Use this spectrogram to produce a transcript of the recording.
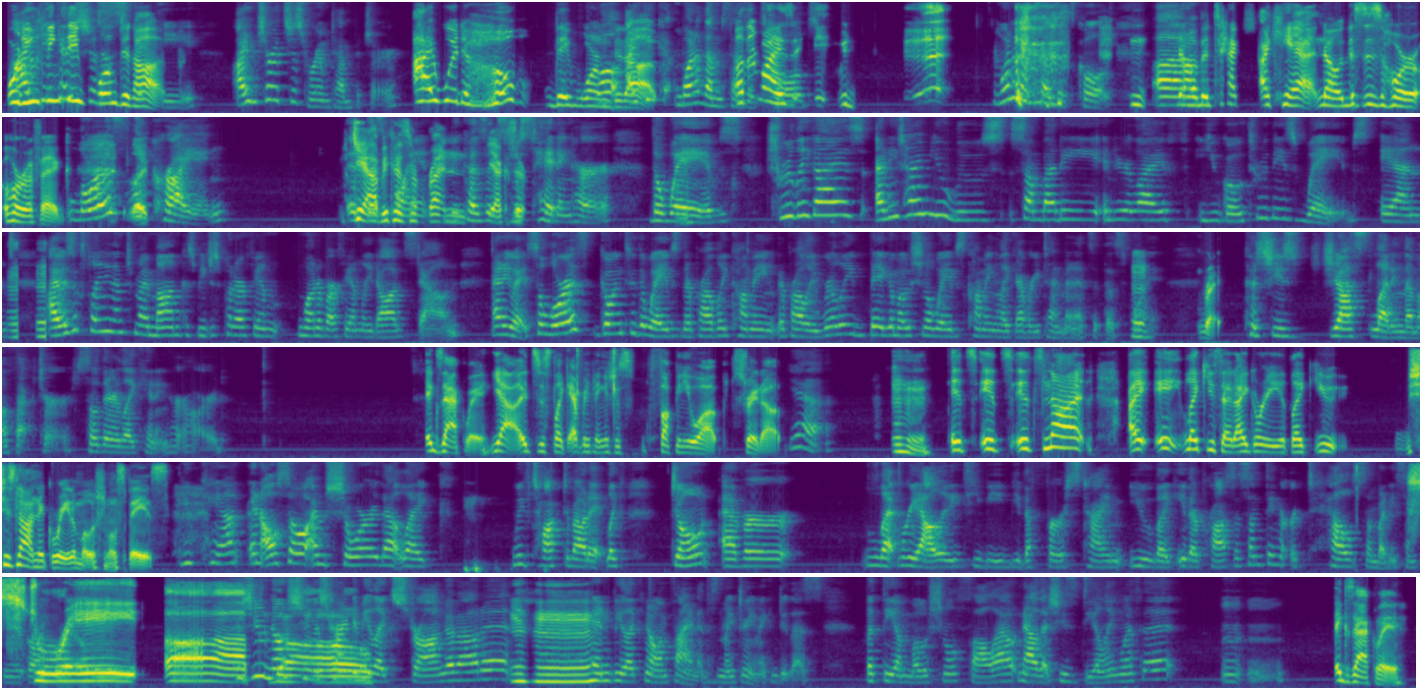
Or do I you think, it's they just warmed it up? I'm sure it's just room temperature. I would hope they warmed well, it I up. think one of them says Otherwise, it's cold. it would. One of them says it's cold. Um, no, the text. I can't. No, this is hor- horrific. Laura's like, like- crying. Yeah, because her friend- Because it's yeah, 'cause her- just hitting her. The waves. Truly, guys, anytime you lose somebody in your life, you go through these waves. And Mhm. I was explaining them to my mom because we just put our fam one of our family dogs down. Anyway, so Laura's going through the waves, and they're probably coming. They're probably really big emotional waves coming like every ten minutes at this Mm. point Right. because she's just letting them affect her. So they're like hitting her hard. Exactly. Yeah, it's just like everything is just fucking you up straight up. Yeah. Hmm It's it's it's not. I it, like you said. I agree. Like you, she's not in a great emotional space. You can't. And also, I'm sure that, like, we've talked about it. Like, don't ever let reality TV be the first time you, like, either process something or tell somebody something you're going Straight up. Because you know she was trying to be, like, strong about it Mm-hmm. and be like, no, I'm fine. This is my dream. I can do this. But the emotional fallout, now that she's dealing with it, mm-mm. Exactly.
